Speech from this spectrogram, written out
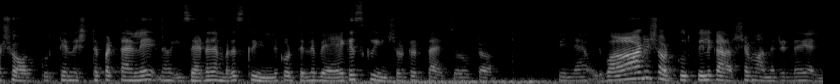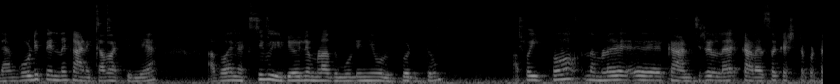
അപ്പോൾ ഷോർട്ട് കുർത്തിയാണ് ഇഷ്ടപ്പെട്ടാൽ ഇസയുടെ നമ്പർ സ്ക്രീനിൽ കൊടുത്തിട്ടുണ്ട് വേഗം സ്ക്രീൻഷോട്ട് എടുത്ത് അയച്ചോളൂ കേട്ടോ പിന്നെ ഒരുപാട് ഷോർട്ട് കുർത്തിയിൽ കളക്ഷൻ വന്നിട്ടുണ്ട്. എല്ലാം കൂടി ഇപ്പം ഇന്ന് കാണിക്കാൻ പറ്റില്ല. അപ്പോൾ നെക്സ്റ്റ് വീഡിയോയിൽ നമ്മൾ അതും കൂടി ഇനി ഉൾപ്പെടുത്തും. അപ്പോൾ ഇപ്പോൾ നമ്മൾ കാണിച്ചിട്ടുള്ള കളേഴ്സൊക്കെ ഇഷ്ടപ്പെട്ട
